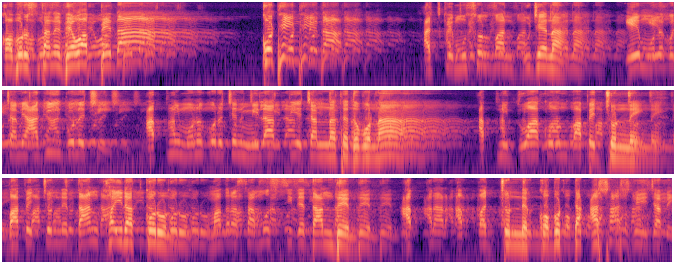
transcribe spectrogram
কবরস্থানে দেওয়া বেদা আজকে মুসলমান বুঝে না। এ মনে করছে, আমি আগেই বলেছি আপনি মনে করেছেন মিলাদ দিয়ে জান্নাতে দেবো? না। আপনি দোয়া করুন বাপের জন্য। বাপের জন্য দান খয়রাত করুন। মাদ্রাসা মসজিদে দান দেন। আপনার আব্বার জন্য কবরটা আসান হয়ে যাবে।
